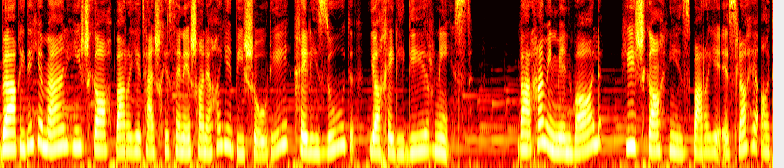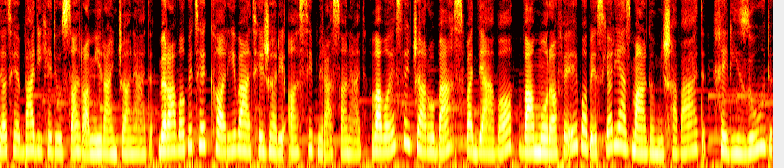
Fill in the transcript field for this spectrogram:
به عقیده من هیچگاه برای تشخیص نشانه های بیشعوری خیلی زود یا خیلی دیر نیست. بر همین منوال هیچگاه نیز برای اصلاح عادات بدی که دوستان را میرنجاند به روابط کاری و تجاری آسیب میرساند و باعث جر و بحث و دعوا و مرافعه با بسیاری از مردم می شود خیلی زود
